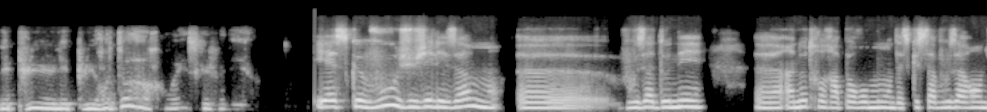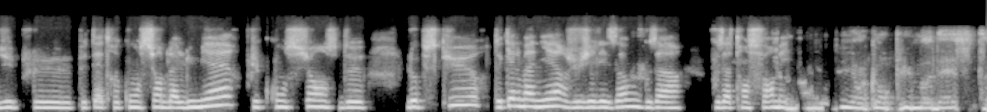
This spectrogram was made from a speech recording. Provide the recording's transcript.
les plus, les plus retors. Vous voyez ce que je veux dire. Et est-ce que vous, jugez les hommes, euh, vous a donné euh, un autre rapport au monde? Est-ce que ça vous a rendu plus peut-être conscient de la lumière, plus conscience de l'obscur? De quelle manière juger les hommes vous a, vous a transformé? Encore plus modeste,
